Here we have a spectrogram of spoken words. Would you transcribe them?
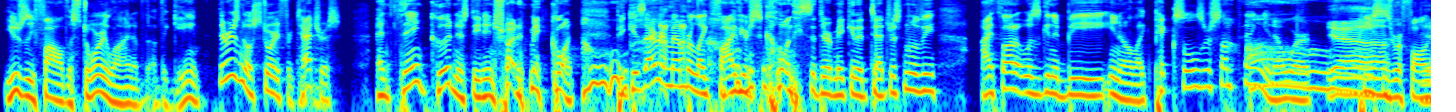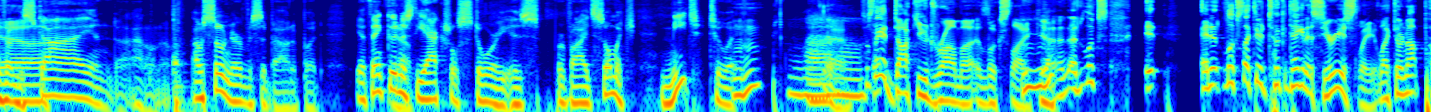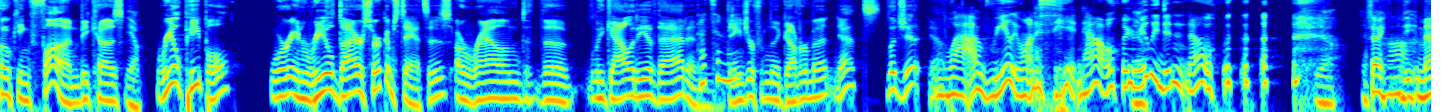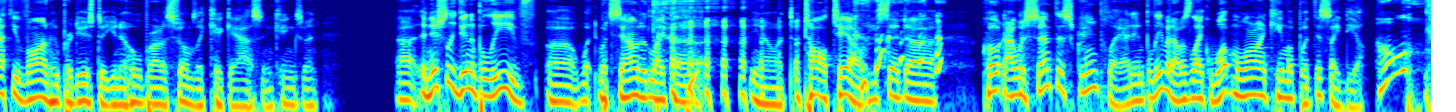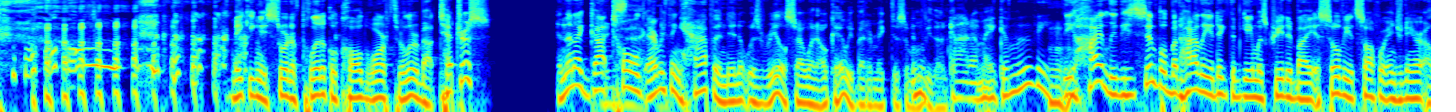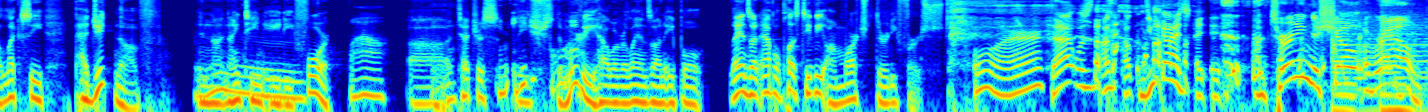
usually follow the storyline of the, of the game, there is no story for Tetris. And thank goodness they didn't try to make one. Because I remember like five years ago when they said they were making a Tetris movie, I thought it was going to be, you know, like pixels or something, you know, where Yeah. pieces were falling from the sky. And uh, I don't know. I was so nervous about it. But yeah, thank goodness the actual story is provides so much meat to it. Mm-hmm. Wow. Yeah. So it's like a docudrama. It looks like, yeah, and it looks it, and it looks like they're took, taking it seriously. Like they're not poking fun because Yeah. real people were in real dire circumstances around the legality of that and That's amazing. danger from the government. Yeah, it's legit. Yeah. Wow, I really want to see it now. I really didn't know. Yeah. In fact, the, Matthew Vaughn, who produced it, you know, who brought us films like Kick Ass and Kingsman, uh, initially didn't believe uh, what what sounded like a you know a, a tall tale. He said, uh, "quote I was sent the screenplay. I didn't believe it. I was like, what moron came up with this idea? oh, Making a sort of political Cold War thriller about Tetris." And then I got told everything happened and it was real. So I went, okay, we better make this a movie then. gotta make a movie. The highly, the simple but highly addictive game was created by a Soviet software engineer Alexei Pajitnov in uh, 1984. Wow. Uh, Tetris, In the, the movie, however, lands on April lands on Apple Plus TV on March 31st. Or That was I'm, uh, you guys. I, I'm turning the show around.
